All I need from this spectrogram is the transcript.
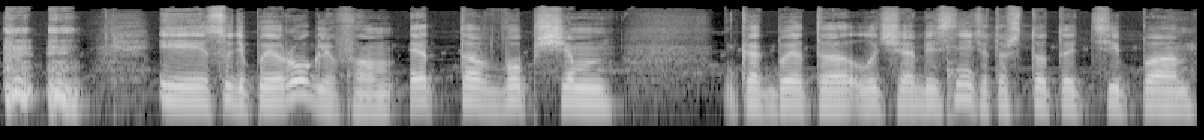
И, судя по иероглифам, это, в общем, как бы это лучше объяснить, это что-то типа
